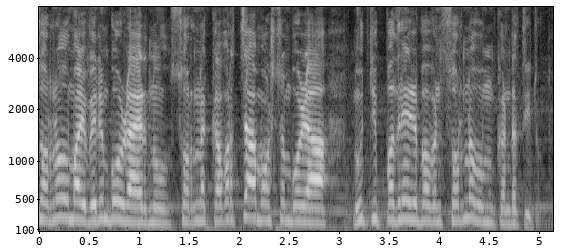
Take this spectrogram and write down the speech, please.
സ്വർണവുമായി വരുമ്പോഴായിരുന്നു സ്വർണ കവർച്ചാ മോഷണം പോയ നൂറ്റി പതിനേഴ് പവൻ സ്വർണവും കണ്ടെത്തിയിട്ടുണ്ട്.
